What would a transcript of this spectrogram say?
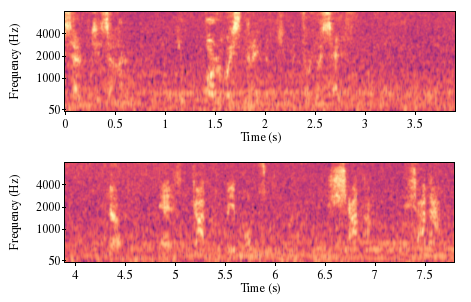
Yourself, Cesar. You always try to keep it for yourself. No, there's got to be more school. Shut up, shut up.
